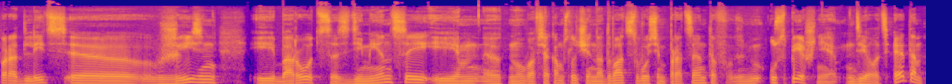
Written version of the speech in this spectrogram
продлить э, жизнь и бороться с деменцией, и, э, ну, во всяком случае, на 28% успешнее делать это.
